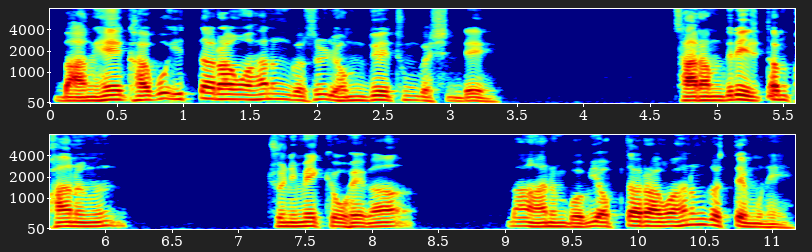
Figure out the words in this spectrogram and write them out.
망해 가고 있다라고 하는 것을 염두에 둔 것인데 사람들이 일단 반응은 주님의 교회가 망하는 법이 없다라고 하는 것 때문에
